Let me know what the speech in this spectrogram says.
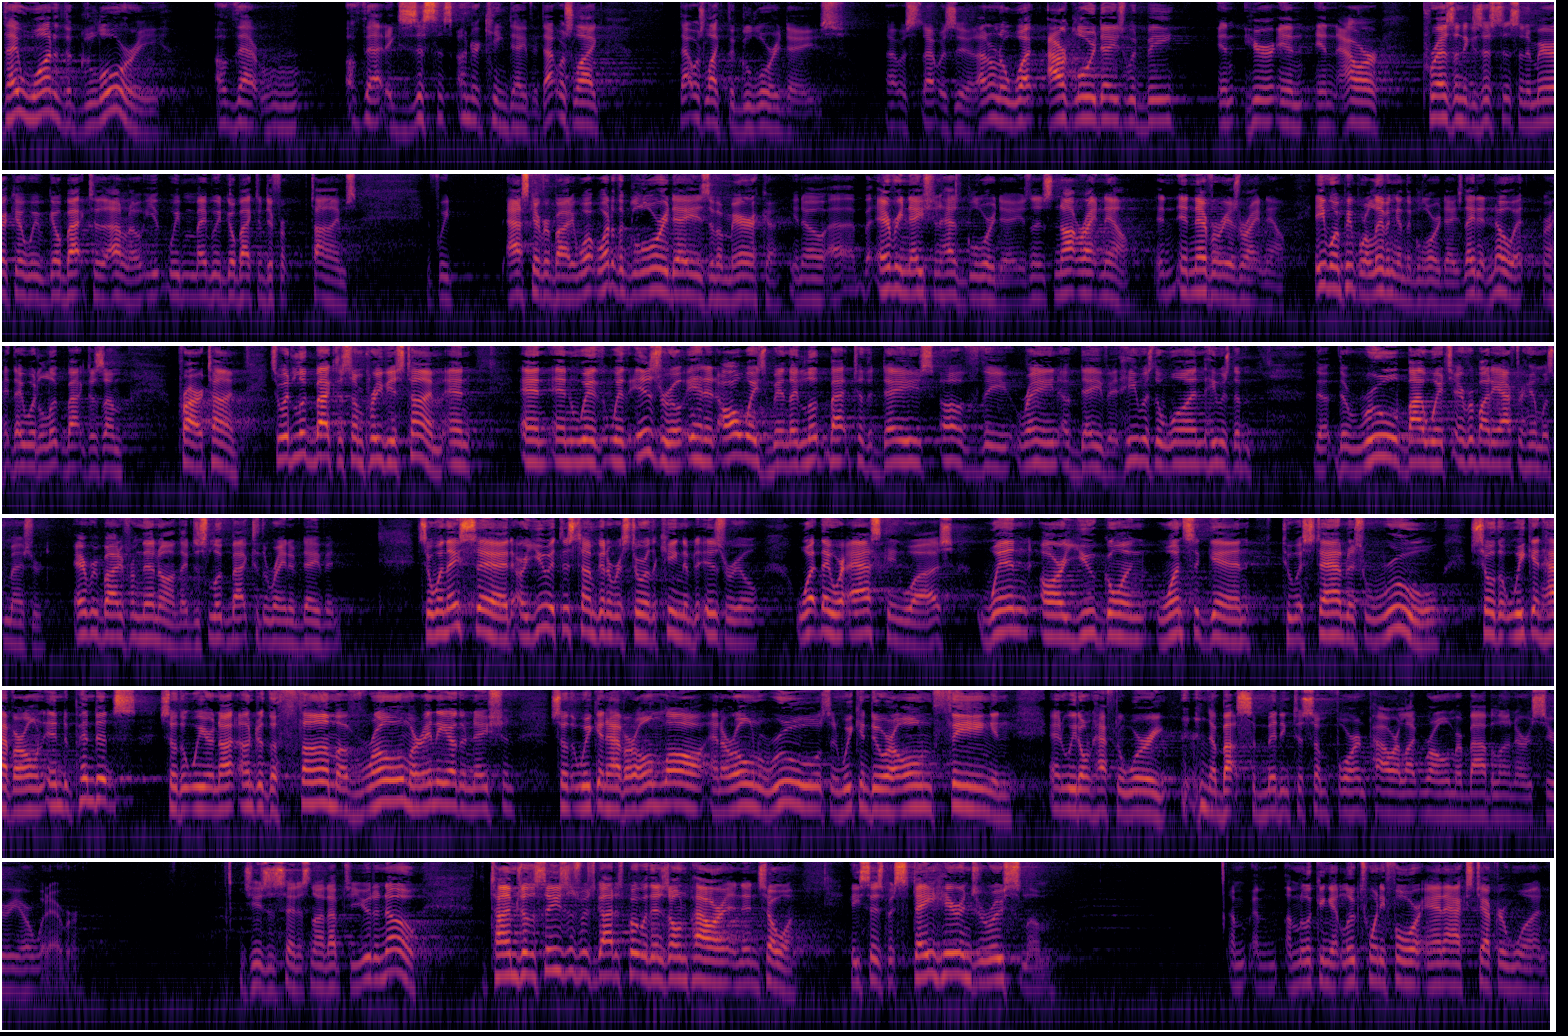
they wanted the glory of that, of that existence under King David. That was like, that was like the glory days. That was, that was it. I don't know what our glory days would be in, here in, in our present existence in America. We would go back to, I don't know, we, maybe we'd go back to different times. If we ask everybody, what, what are the glory days of America? You know, uh, every nation has glory days, and it's not right now. It, it never is right now. Even when people were living in the glory days, they didn't know it, right? They would have looked back to some prior time. So we'd look back to some previous time. And, and, and with, with Israel, it had always been, they looked back to the days of the reign of David. He was the one, he was the, the, the rule by which everybody after him was measured. Everybody from then on, they just looked back to the reign of David. So when they said, Are you at this time going to restore the kingdom to Israel? What they were asking was, When are you going once again to establish rule so that we can have our own independence, so that we are not under the thumb of Rome or any other nation, so that we can have our own law and our own rules and we can do our own thing and, and we don't have to worry about submitting to some foreign power like Rome or Babylon or Assyria or whatever. Jesus said, It's not up to you to know the times of the seasons which God has put within His own power, and, and so on. He says, But stay here in Jerusalem. I'm, I'm, I'm looking at Luke 24 and Acts chapter 1.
